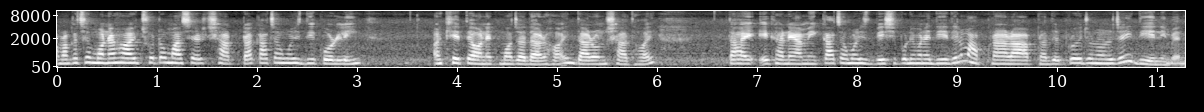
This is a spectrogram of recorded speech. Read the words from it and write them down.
আমার কাছে মনে হয় ছোট মাছের স্বাদটা কাঁচামরিচ দিয়ে করলেই খেতে অনেক মজাদার হয়, দারুণ স্বাদ হয়। তাই এখানে আমি কাঁচামরিচ বেশি পরিমাণে দিয়ে দিলাম, আপনারা আপনাদের প্রয়োজন অনুযায়ী দিয়ে নেবেন,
